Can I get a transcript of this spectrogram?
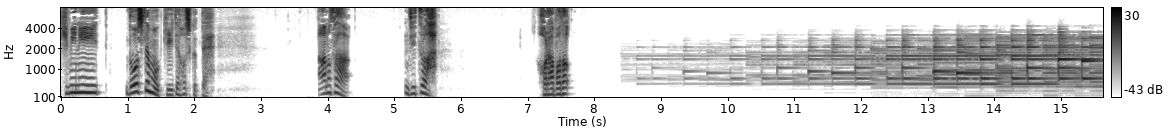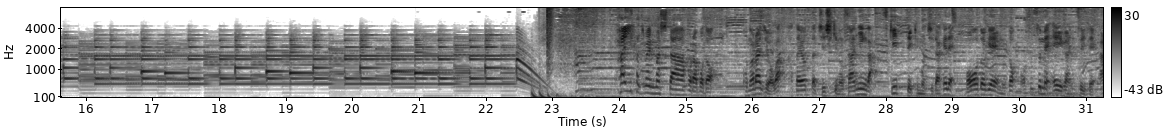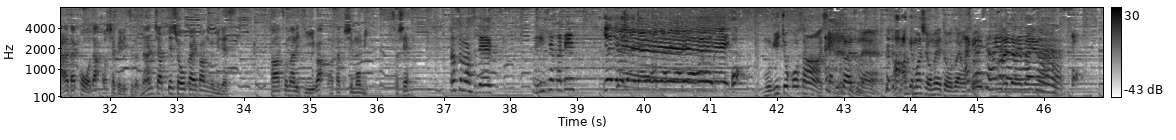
君に、どうしても聞いてほしくって。あのさ、実は、ホラボド。はい、始まりました、ホラボド。このラジオは偏った知識の3人が好きって気持ちだけで、ボードゲームとおすすめ映画についてあーだこーだおしゃべりするなんちゃって紹介番組です。パーソナリティは私もみ、そして、ノスモスです。麦茶子です。いやいやいやいやいやいやいやお、麦チョコさん、久々ですね。あ、明けましておめでとうございます。あけましておめでとうございま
